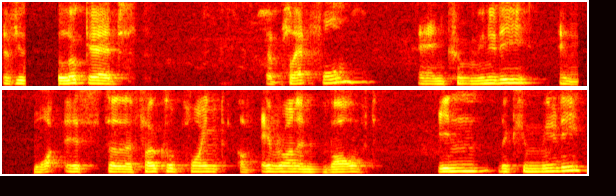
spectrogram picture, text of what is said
if you look at a platform and community what is the focal point of everyone involved in the community.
